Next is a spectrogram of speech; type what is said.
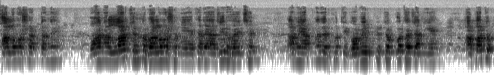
ভালোবাসার টানে, মহান আল্লাহর জন্য ভালোবাসা নিয়ে এখানে হাজির হয়েছেন। আমি আপনাদের প্রতি গভীর কৃতজ্ঞতা জানিয়ে আপাতত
